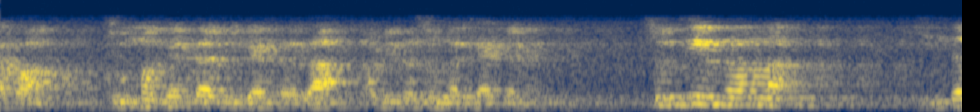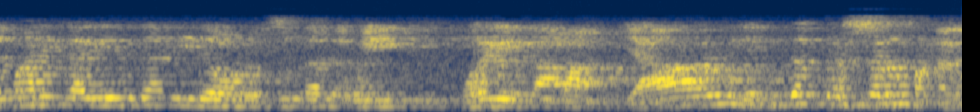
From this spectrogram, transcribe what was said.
ஏப்பா சும்மா கேட்டா நீ கேட்கறதா அப்படின்னு ரசூல்லா கேட்கல. சுத்தி இருந்தவங்களா இந்த மாதிரி காரியத்துக்கு தான் இது அவங்க ரசூல்லாட்ட போய் முறையிடலாமா? யாரும் எந்த பிரஷரும் பண்ணல.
